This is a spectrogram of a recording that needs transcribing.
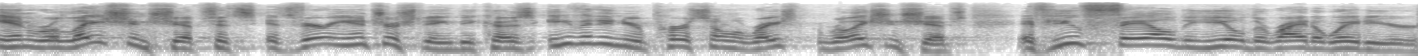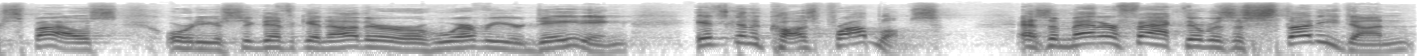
in relationships, it's, it's very interesting because even in your personal relationships, if you fail to yield the right of way to your spouse or to your significant other or whoever you're dating, it's going to cause problems. As a matter of fact, there was a study done.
